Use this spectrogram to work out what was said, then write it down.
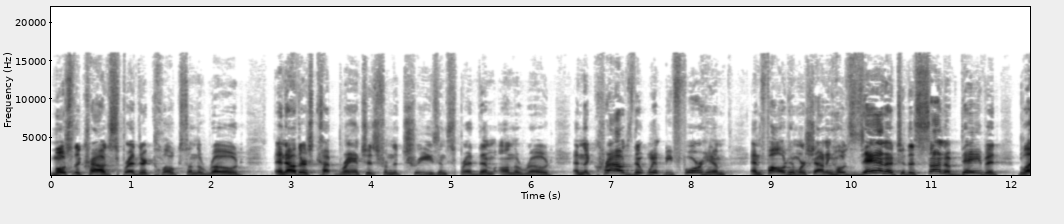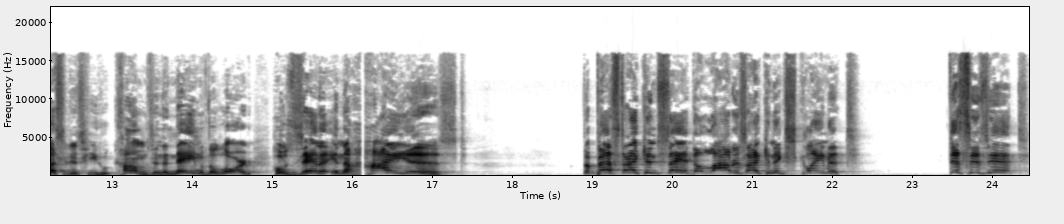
Most of the crowd spread their cloaks on the road and others cut branches from the trees and spread them on the road. And the crowds that went before him and followed him were shouting, Hosanna to the Son of David! Blessed is he who comes in the name of the Lord! Hosanna in the highest! The best I can say it, the loudest I can exclaim it. This is it.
